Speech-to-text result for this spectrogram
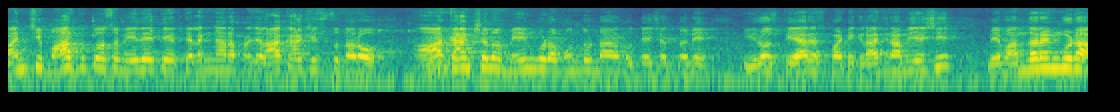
మంచి మార్పు కోసం ఏదైతే తెలంగాణ ప్రజలు ఆకాంక్షిస్తున్నారో ఆ ఆకాంక్షలో మేము కూడా ముందుండాలనే ఉద్దేశంతోనే ఈరోజు టీఆర్ఎస్ పార్టీకి రాజీనామా చేసి మేమందరం కూడా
